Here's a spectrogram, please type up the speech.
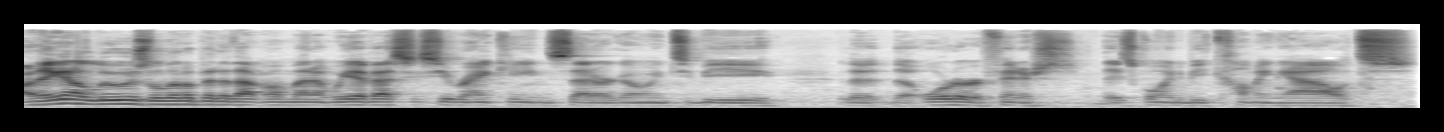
Are they going to lose a little bit of that momentum? We have SEC rankings that are going to be the, the order of finish is going to be coming out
